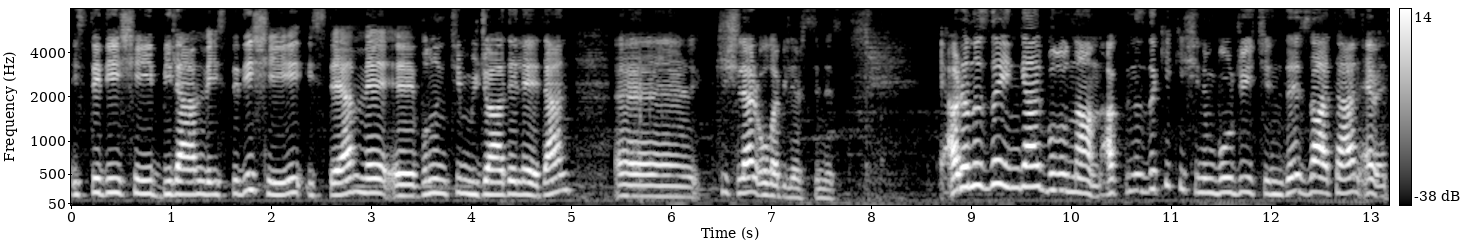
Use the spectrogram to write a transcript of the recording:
istediği şeyi bilen ve istediği şeyi isteyen ve e, bunun için mücadele eden e, kişiler olabilirsiniz. Aranızda engel bulunan aklınızdaki kişinin burcu içinde zaten evet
